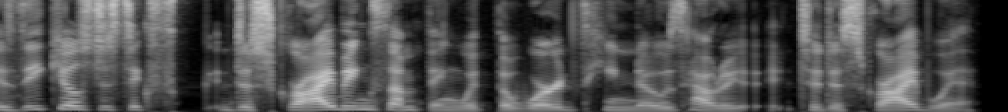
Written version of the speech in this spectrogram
Ezekiel's just ex- describing something with the words he knows how to, to describe with.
